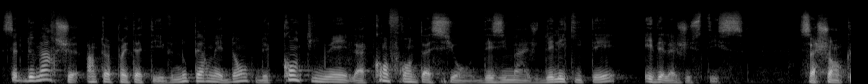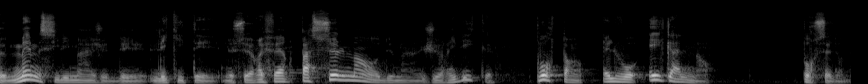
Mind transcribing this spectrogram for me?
Cette démarche interprétative nous permet donc de continuer la confrontation des images de l'équité et de la justice, sachant que même si l'image de l'équité ne se réfère pas seulement au domaine juridique, pourtant elle vaut également pour ce domaine.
